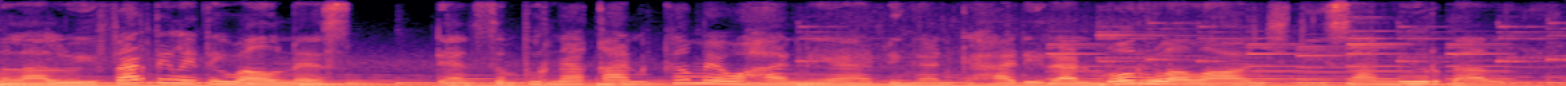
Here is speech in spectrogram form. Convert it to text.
melalui fertility wellness dan sempurnakan kemewahannya dengan kehadiran Morula Lounge di Sanur, Bali.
